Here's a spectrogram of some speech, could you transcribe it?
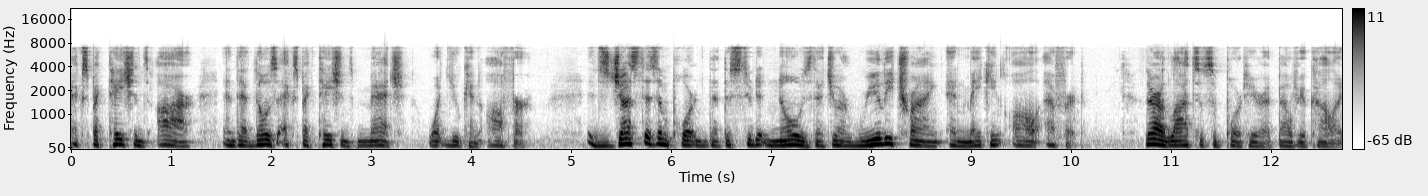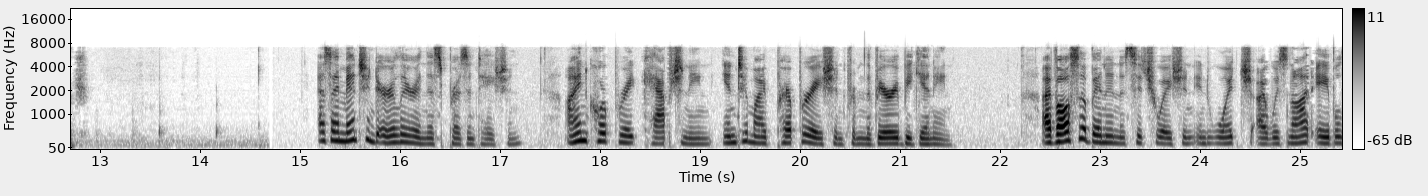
expectations are and that those expectations match what you can offer. It's just as important that the student knows that you are really trying and making all effort. There are lots of support here at Bellevue College. As I mentioned earlier in this presentation, I incorporate captioning into my preparation from the very beginning. I've also been in a situation in which I was not able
